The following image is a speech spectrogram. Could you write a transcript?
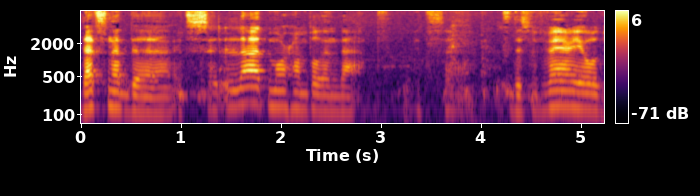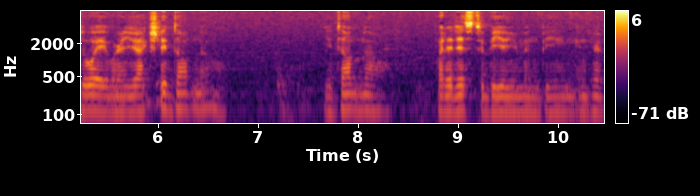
that's not the. It's a lot more humble than that. It's, uh, it's this very old way where you actually don't know. You don't know what it is to be a human being, and you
